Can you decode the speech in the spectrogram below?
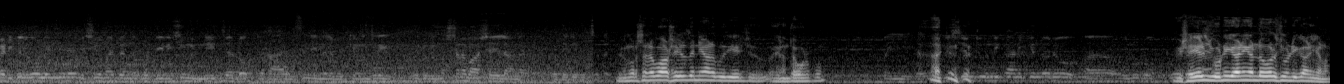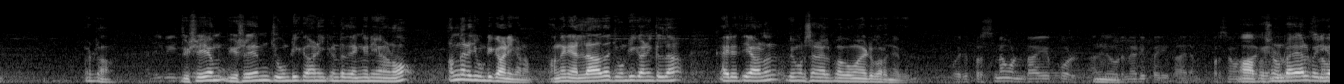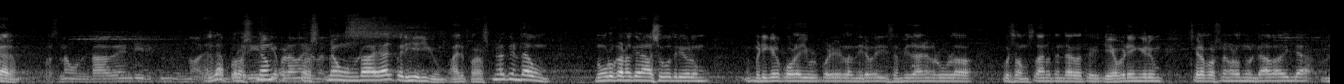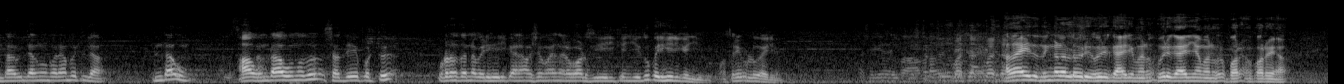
Medical കോളേജിലെ വിഷയവുമായി ബന്ധപ്പെട്ട് ഈ വിഷയം ഉന്നയിച്ച ഡോക്ടർ ഹാരിസിന് ഇന്നലെ മുഖ്യമന്ത്രി ഒരു വിമർശന ഭാഷയിലാണ് പ്രതികരിച്ചത്. വിമർശന ഭാഷയിൽ തന്നെയാണ് പ്രതികരിച്ചത്. അതിനെന്താ കുഴപ്പം? വിഷയം ചൂണ്ടിക്കാണിക്കുന്ന ഒരു ചൂണ്ടിക്കാണിക്കേണ്ട പോലെ ചൂണ്ടിക്കാണിക്കണം. കേട്ടോ? വിഷയം വിഷയം ചൂണ്ടിക്കാണിക്കേണ്ടത് എങ്ങനെയാണോ അങ്ങനെ ചൂണ്ടിക്കാണിക്കണം. അങ്ങനെ അല്ലാതെ ചൂണ്ടിക്കാണിക്കുന്ന കാര്യത്തെയാണ് വിമർശനാത്മകമായിട്ട് പറഞ്ഞത്. ഒരു പ്രശ്നം ഉണ്ടായപ്പോൾ അതിന് ഉടനടി പരിഹാരം. ആ പ്രശ്നം ഉണ്ടായാൽ പരിഹാരം പ്രശ്നം ഉണ്ടാകേണ്ടിയിരിക്കുന്നു അല്ല പ്രശ്നം പ്രശ്നം ഉണ്ടായാൽ പരിഹരിക്കും. അതിൽ പ്രശ്നമൊക്കെ ഉണ്ടാവും. നൂറുകണക്കിന് ആശുപത്രികളും മെഡിക്കൽ കോളേജ് ഉൾപ്പെടെയുള്ള നിരവധി സംവിധാനങ്ങളുള്ള ഒരു സംസ്ഥാനത്തിന്റെ അകത്ത് എവിടെയെങ്കിലും ചില പ്രശ്നങ്ങളൊന്നും ഉണ്ടാവില്ല ഉണ്ടാവില്ല എന്ന് പറയാൻ പറ്റില്ല. ഉണ്ടാവും. ആ ഉണ്ടാവുന്നത് ശ്രദ്ധയിൽപ്പെട്ട് ഉടനെ തന്നെ പരിഹരിക്കാൻ ആവശ്യമായ നിലപാട് സ്വീകരിക്കുകയും ചെയ്തു പരിഹരിക്കുകയും ചെയ്തു. അത്രയേ ഉള്ളൂ കാര്യം. അതായത് നിങ്ങളുടെ ഒരു ഒരു കാര്യമാണ് ഒരു കാര്യം ഞാൻ പറയാം.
